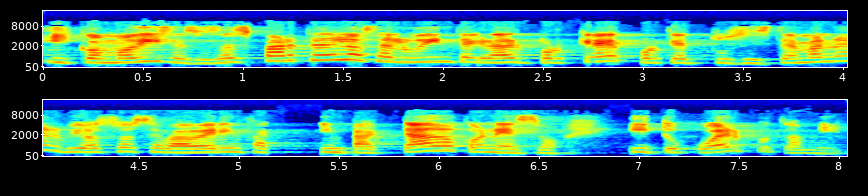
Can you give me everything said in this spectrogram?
y como dices, o es parte de la salud integral. ¿Por qué? Porque tu sistema nervioso se va a ver impactado con eso y tu cuerpo también.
